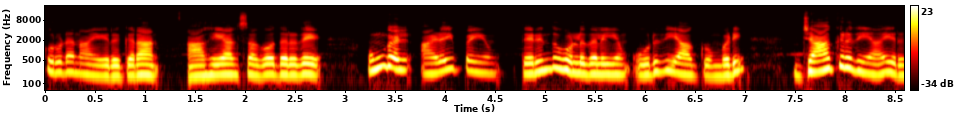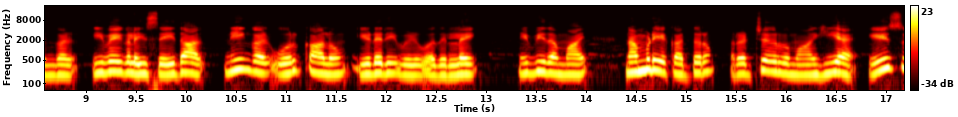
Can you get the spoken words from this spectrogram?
குருடனாயிருக்கிறான். ஆகையால் சகோதரரே உங்கள் அழைப்பையும் தெரிந்து கொள்ளுதலையும் உறுதியாக்கும்படி ஜாக்கிரதையாயிருங்கள். இவைகளை செய்தால் நீங்கள் ஒரு காலம் இடறி விழுவதில்லை. இவ்விதமாய் நம்முடைய கர்த்தரும் இரட்சகருமாகிய இயேசு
